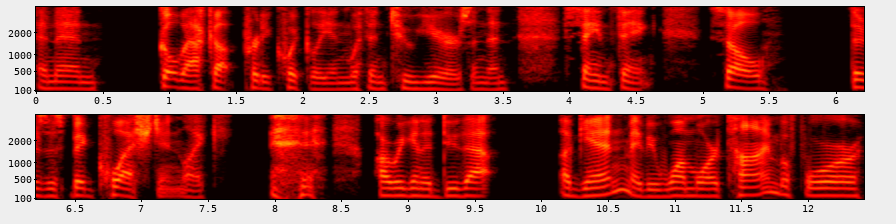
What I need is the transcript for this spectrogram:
and then go back up pretty quickly and within two years and then same thing so there's this big question like are we going to do that again maybe one more time before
